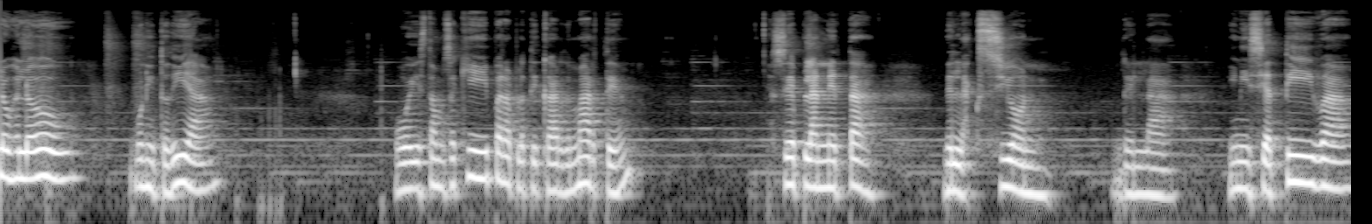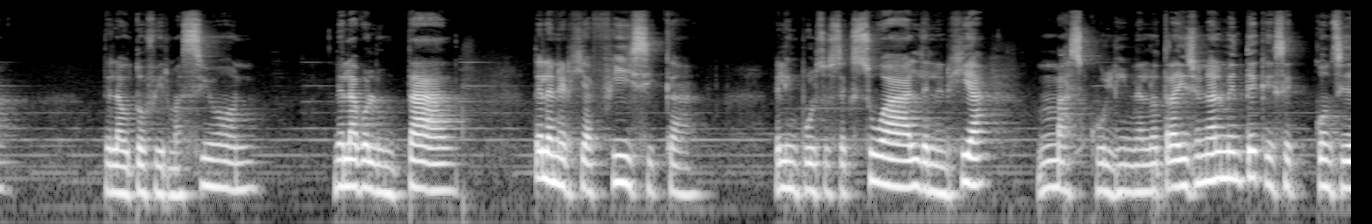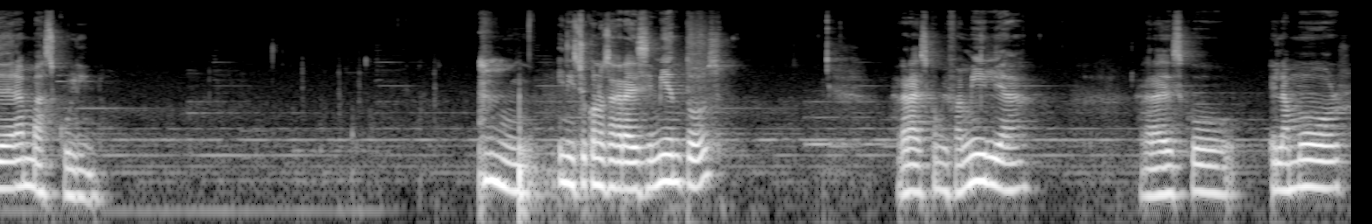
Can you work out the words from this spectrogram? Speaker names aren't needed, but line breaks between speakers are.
Hello, hello. Bonito día. Hoy estamos aquí para platicar de Marte, ese planeta de la acción, de la iniciativa, de la autoafirmación, de la voluntad, de la energía física, del impulso sexual, de la energía masculina, lo tradicionalmente que se considera masculino. Inicio con los agradecimientos. Agradezco a mi familia, agradezco el amor,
